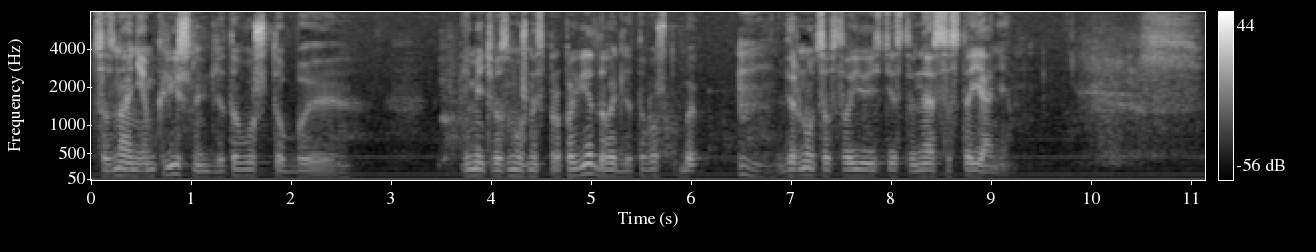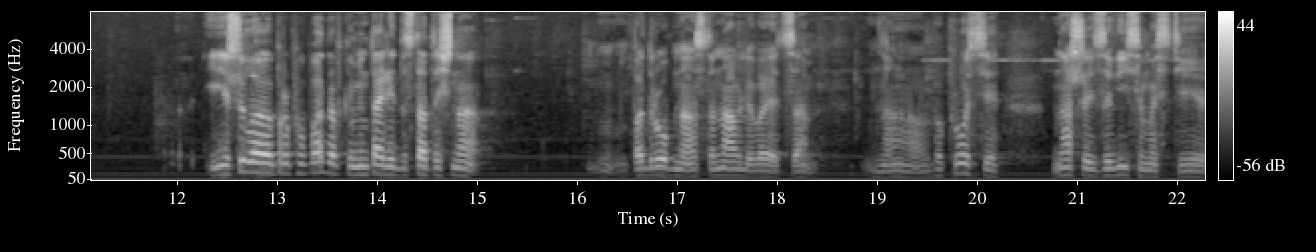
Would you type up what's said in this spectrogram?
сознанием Кришны для того, чтобы иметь возможность проповедовать для того, чтобы вернуться в свое естественное состояние. И Шила Прабхупада в комментарии достаточно подробно останавливается на вопросе нашей зависимости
